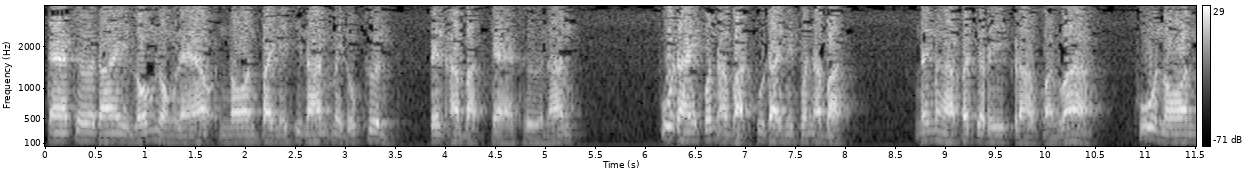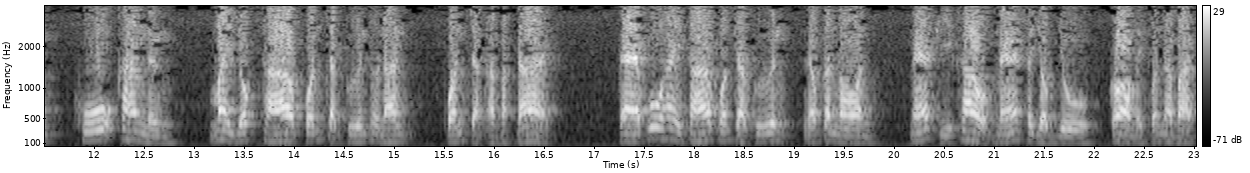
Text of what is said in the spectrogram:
แต่เธอใดล้มลงแล้วนอนไปในที่นั้นไม่ลุกขึ้น เป็นอบัติแก่เธอนั้น ผู้ใดพ้นอบัติผู้ใดมีพ้นอบัติในมหาปัจจรีกล่าวก่อนว่า ผู้นอนคูข้างหนึ่ง ไม่ยกเท้าพ้นจากพื้นเท่านั้น พ้นจากอบัติได้ แต่ผู้ให้เท้าพ้นจากพื้นแล้วก็นอน แม้ผีเข้า แม้สยบอยู่ก็ไม่พ้นอาบัติ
